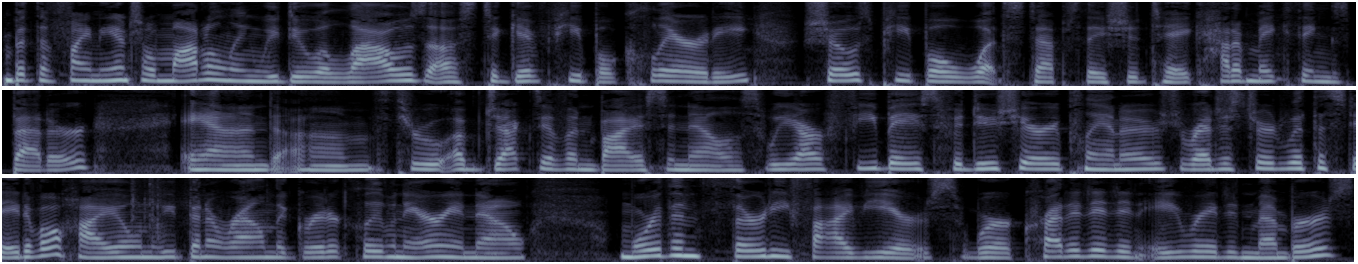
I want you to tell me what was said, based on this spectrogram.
But the financial modeling we do allows us to give people clarity, shows people what steps they should take, how to make things better, and um, through objective, unbiased analysis. We are fee based fiduciary planners registered with the state of Ohio, and we've been around the greater Cleveland area now more than 35 years. We're accredited and A rated members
